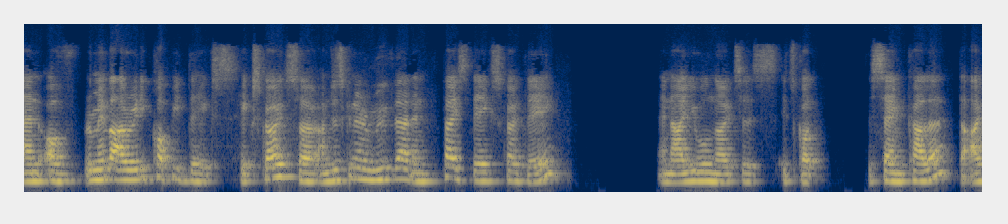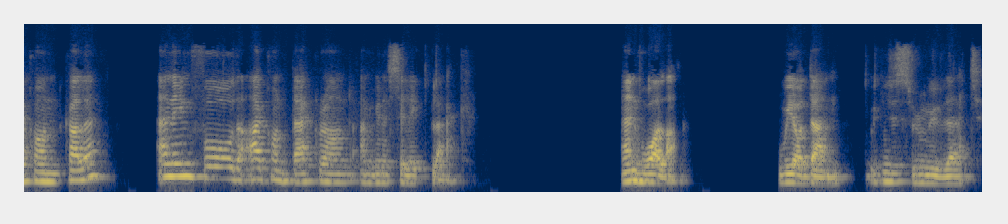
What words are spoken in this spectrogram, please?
And of remember, I already copied the hex, hex code, so I'm just going to remove that and paste the hex code there. And now you will notice it's got the same color, the icon color. And then for the icon background, I'm going to select black. And voila, we are done. We can just remove that.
